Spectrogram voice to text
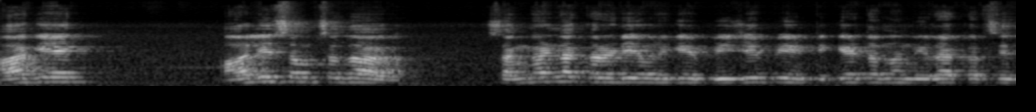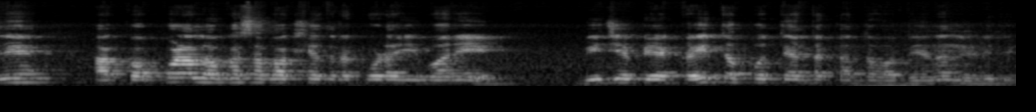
ಹಾಗೆ ಹಾಲಿ ಸಂಸದ ಸಂಗಣ್ಣ ಕರಡಿ ಅವರಿಗೆ ಬಿಜೆಪಿ ಟಿಕೆಟ್ ಅನ್ನು ನಿರಾಕರಿಸಿದೆ. ಆ ಕೊಪ್ಪಳ ಲೋಕಸಭಾ ಕ್ಷೇತ್ರ ಕೂಡ ಈ ಬಾರಿ ಬಿಜೆಪಿಯ ಕೈ ತಪ್ಪುತ್ತೆ ಅಂತಕ್ಕಂಥ ವರದಿಯನ್ನು ನೀಡಿದೆ.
